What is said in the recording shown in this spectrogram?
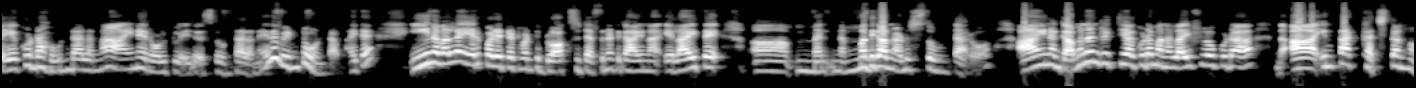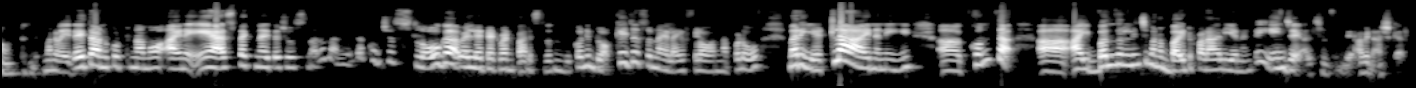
చేయకుండా ఉండాలన్నా ఆయనే రోల్ ప్లే చేస్తూ ఉంటారు అనేది వింటూ ఉంటాం. అయితే ఈయన వల్ల ఏర్పడేటటువంటి బ్లాక్స్ డెఫినెట్గా ఆయన ఎలా అయితే నెమ్మదిగా నడుస్తూ ఉంటారో ఆయన గమనం రీత్యా కూడా మన లైఫ్లో కూడా ఆ ఇంపాక్ట్ ఖచ్చితంగా ఉంటుంది. మనం ఏదైతే అనుకుంటున్నామో ఆయన ఏ ఆస్పెక్ట్ అయితే చూస్తున్నారో దాని మీద కొంచెం స్లోగా వెళ్ళేటటువంటి పరిస్థితి ఉంది. కొన్ని బ్లాకేజెస్ ఉన్నాయి లైఫ్లో అన్నప్పుడు. మరి ఎట్లా ఆయనని కొంత ఆ, ఆ ఇబ్బందుల నుంచి మనం బయటపడాలి అని అంటే ఏం చేయాల్సి ఉంటుంది? అవినాష్ గారు.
